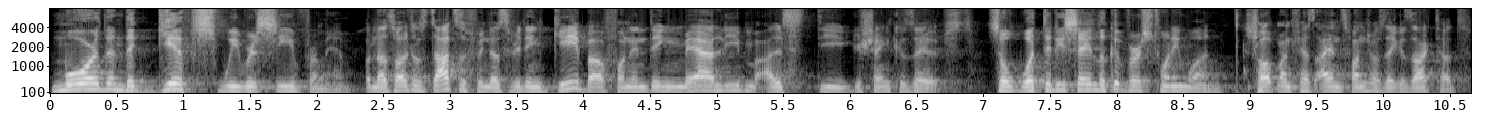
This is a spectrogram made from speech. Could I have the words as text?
more than the gifts we receive from him. Und das sollte uns dazu führen, dass wir den Geber von den Dingen mehr lieben als die Geschenke selbst. So what did he say? Look at verse 21. Schaut mal in Vers 21, was er gesagt hat.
